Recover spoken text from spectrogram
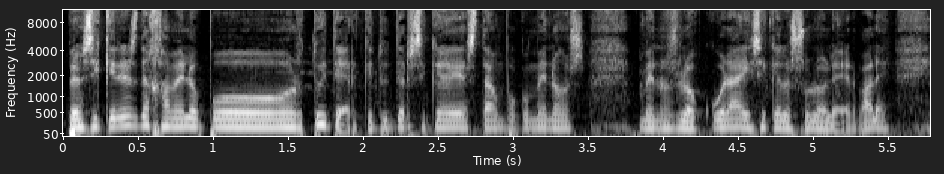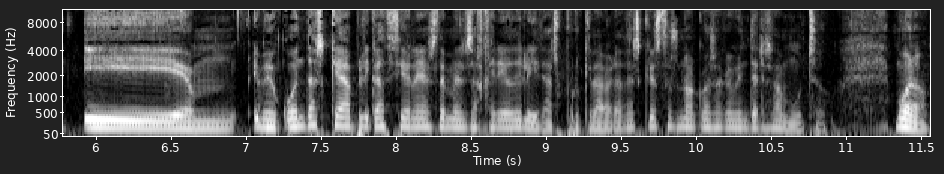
Pero si quieres déjamelo por Twitter, que Twitter sí que está un poco menos, menos locura y sí que lo suelo leer, ¿vale? Y, mm, y me cuentas qué aplicaciones de mensajería utilizas, porque la verdad es que esto es una cosa que me interesa mucho. Bueno,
